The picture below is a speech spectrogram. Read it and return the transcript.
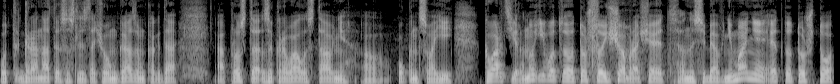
от гранаты со слезоточивым газом, когда а, просто закрывала ставни а, окон своей квартиры. Ну и вот а, то, что еще обращает на себя внимание, это то, что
